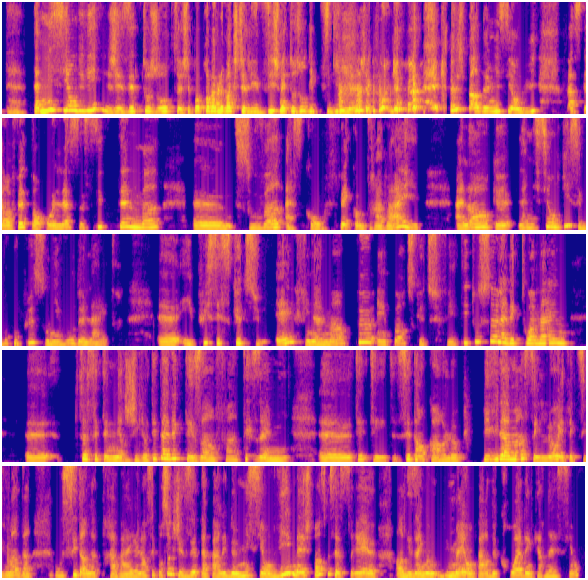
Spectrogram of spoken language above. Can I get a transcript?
ta, mission de vie? J'hésite toujours, je sais pas, probablement que je te l'ai dit, je mets toujours des petits guillemets chaque fois que, je de mission de vie, parce qu'en fait, on, l'associe tellement euh, souvent à ce qu'on fait comme travail, alors que la mission de vie, c'est beaucoup plus au niveau de l'être. Euh, et puis, c'est ce que tu es finalement, peu importe ce que tu fais. Tu es tout seul avec toi-même. Euh, tu as cette énergie-là. Tu es avec tes enfants, tes amis. C'est encore là. Évidemment, c'est là, effectivement, dans, aussi dans notre travail. Alors, c'est pour ça que j'hésite à parler de mission de vie, mais je pense que ce serait, en design humain, on parle de croix d'incarnation.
